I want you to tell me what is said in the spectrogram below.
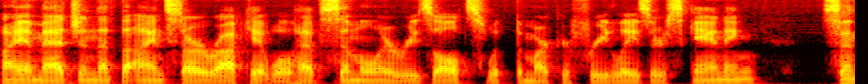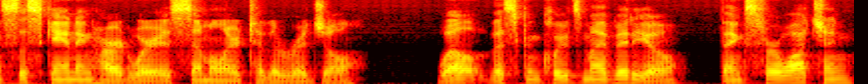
I imagine that the Einstar Rockit will have similar results with the marker-free laser scanning, since the scanning hardware is similar to the Rigil. Well, this concludes my video. Thanks for watching.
